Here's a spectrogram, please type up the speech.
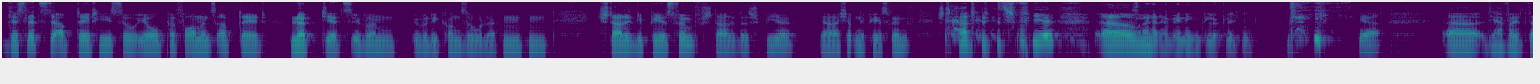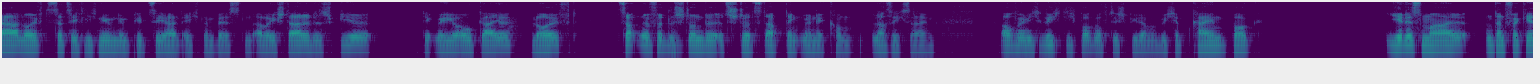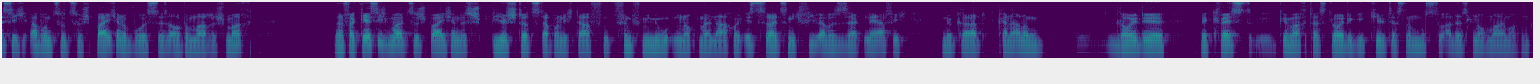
Das letzte Update hieß so, yo, Performance Update, löppt jetzt über, über die Konsole. Hm, hm. Ich starte die PS5, starte das Spiel. Ja, ich habe eine PS5, starte das Spiel. Ähm, das ist einer der wenigen Glücklichen. ja. Äh, ja, weil da läuft es tatsächlich neben dem PC halt echt am besten. Aber ich starte das Spiel, denk mir, yo, geil, läuft. Zock eine Viertelstunde, es stürzt ab, denk mir, nee, komm, lass ich sein. Auch wenn ich richtig Bock auf das Spiel habe, aber ich habe keinen Bock, jedes Mal und dann vergesse ich ab und zu zu speichern, obwohl es das automatisch macht. Dann vergesse ich mal zu speichern, das Spiel stürzt ab und ich darf fünf Minuten nochmal nachholen. Ist zwar jetzt nicht viel, aber es ist halt nervig, wenn du gerade, keine Ahnung, Leute eine Quest gemacht hast, Leute gekillt hast, dann musst du alles nochmal machen.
